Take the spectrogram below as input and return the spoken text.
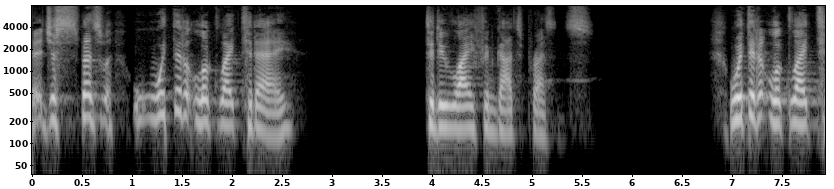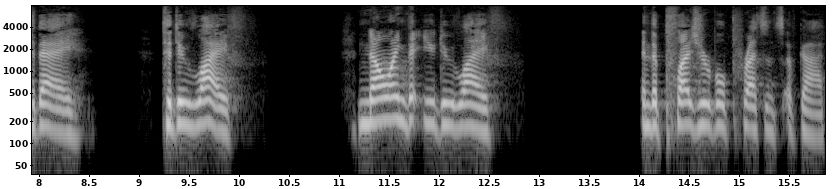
Eh, just spend some, what did it look like today to do life in God's presence? What did it look like today to do life, knowing that you do life in the pleasurable presence of God?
